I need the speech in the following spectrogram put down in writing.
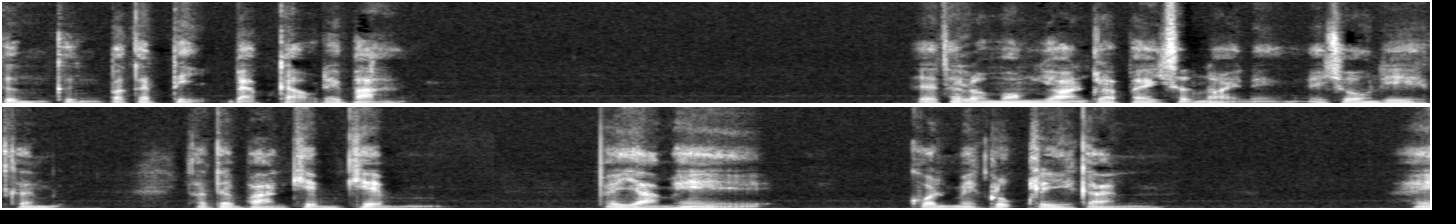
กึ่งกึ่งปกติแบบเก่าได้บ้าง แต่ถ้าเรามองย้อนกลับไปสักหน่อยหนึ่งในช่วงที่ท่านรัฐบาลเข้มเข้มพยายามให้ คนไม่คลุกคลีกัน ให้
